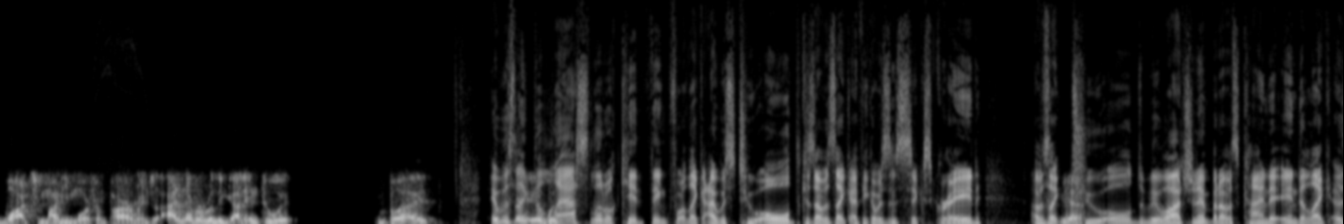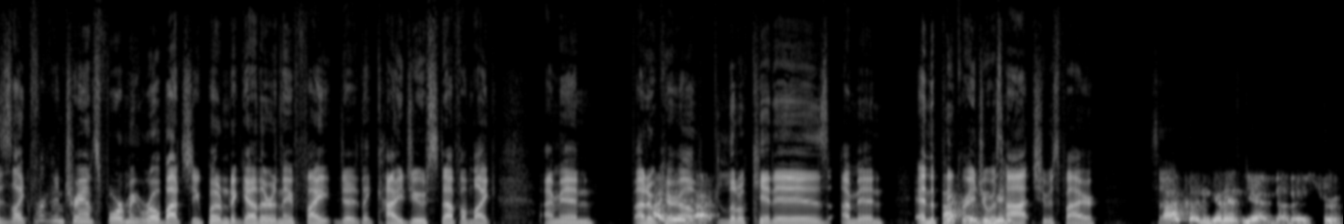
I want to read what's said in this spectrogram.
watch Mighty Morphin Power Rangers. I never really got into it, but It was like It- the it was- last little kid thing for like I was too old because I was like I think I was in sixth grade. I was like Yeah. too old to be watching it, but I was kind of into like it was like freaking transforming robots. You put them together and they fight like kaiju stuff. I'm like, I'm in. I don't I care did- how I- little kid is. I'm in. And the Pink Ranger was get it. hot. She was fire. So I couldn't get in. Yeah, no, that is true.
